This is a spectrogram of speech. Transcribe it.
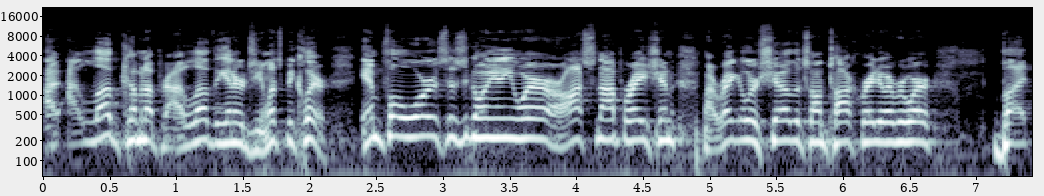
I, I love coming up here. I love the energy. And let's be clear InfoWars isn't going anywhere, our Austin operation, my regular show that's on talk radio everywhere. But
